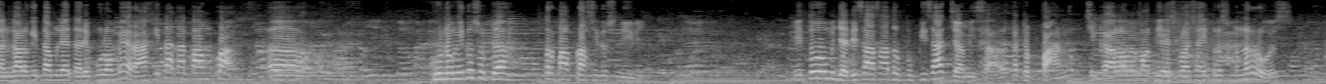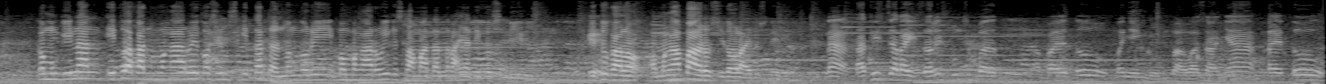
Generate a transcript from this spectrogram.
Dan kalau kita melihat dari Pulau Merah kita akan tampak eh, gunung itu sudah terpapras itu sendiri itu menjadi salah satu bukti saja misal ke depan jikalau memang dieksploitasi terus menerus kemungkinan itu akan mempengaruhi ekosistem sekitar dan mempengaruhi, mempengaruhi keselamatan rakyat itu sendiri Oke. itu kalau mengapa harus ditolak itu sendiri Nah, tadi secara historis Bung sempat apa itu menyinggung bahwasanya apa itu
